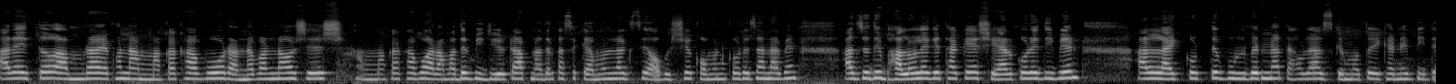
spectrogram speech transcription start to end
আর এই তো আমরা এখন আম্মাকা খাব, রান্নাবান্নাও শেষ। আম্মাকা খাব। আর আমাদের ভিডিওটা আপনাদের কাছে কেমন লাগছে অবশ্যই কমেন্ট করে জানাবেন। আর যদি ভালো লেগে থাকে শেয়ার করে দিবেন। আর লাইক করতে ভুলবেন না। তাহলে আজকের মতো এখানে বিদায়।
